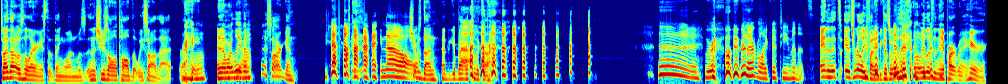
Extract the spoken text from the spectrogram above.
So I thought it was hilarious that thing one was, and then she was all appalled that we saw that, right? Mhm. And then we're leaving. Yeah. I saw her again. Yeah, I know. She was done. Had to get back up to the car. we were we were there for like 15 minutes. and it's it's really funny because we, when we lived in the apartment here,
